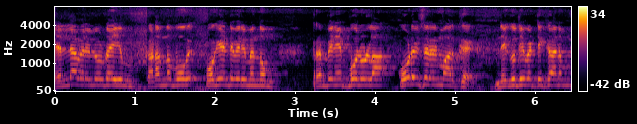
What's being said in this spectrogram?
എല്ലാവരിലൂടെയും കടന്നു പോക പോകേണ്ടി വരുമെന്നും ട്രംപിനെ പോലുള്ള കോടീശ്വരന്മാർക്ക് നികുതി വെട്ടിക്കാനും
